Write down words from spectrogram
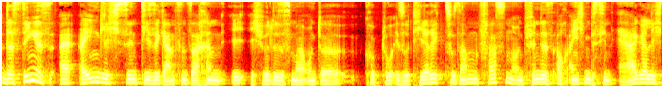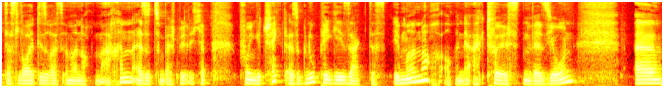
das Ding ist, eigentlich sind diese ganzen Sachen, ich würde das mal unter Kryptoesoterik zusammenfassen und finde es auch eigentlich ein bisschen ärgerlich, dass Leute sowas immer noch machen. Also zum Beispiel, ich habe vorhin gecheckt, also GNU-PG sagt das immer noch, auch in der aktuellsten Version äh,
